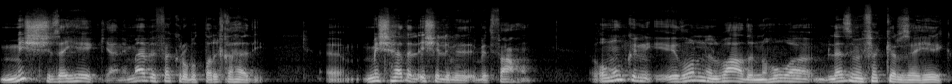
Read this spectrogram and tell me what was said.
مش زي هيك. يعني ما بفكروا بالطريقة هذه. مش هذا الإشي اللي بيدفعهم. وممكن يظن البعض إنه هو لازم يفكر زي هيك.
